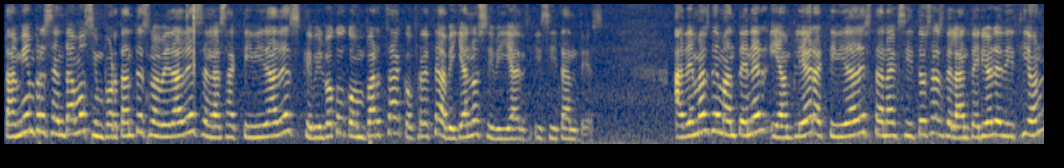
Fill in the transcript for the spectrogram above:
También presentamos importantes novedades en las actividades que Bilboco Comparcha ofrece a villanos y visitantes. Además de mantener y ampliar actividades tan exitosas de la anterior edición,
